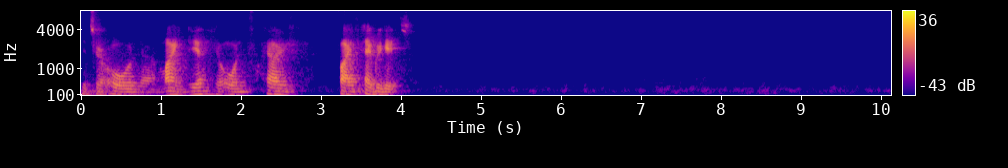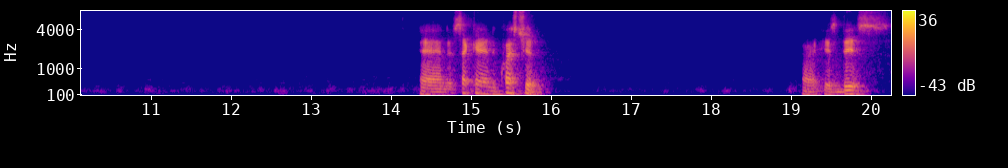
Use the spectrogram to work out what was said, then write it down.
It's your own uh, mind, yeah, your own five, five aggregates. And the second question uh, is this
